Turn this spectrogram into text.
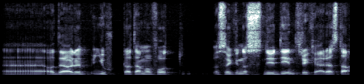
Uh, og det har gjort at de har fått også kunne snudd inntrykket deres da,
